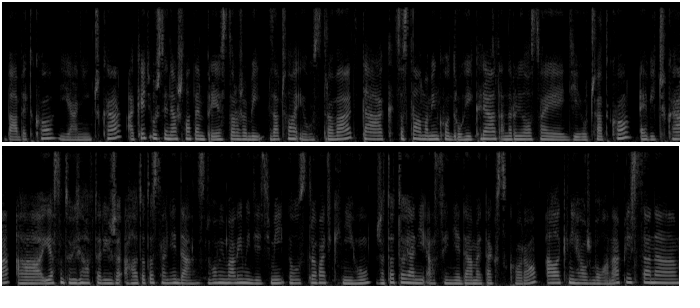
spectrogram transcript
bábetko Janíčka a keď už si našla ten priestor, že by začala ilustrovať, tak sa stala maminkou druhýkrát a narodilo sa jej dievčatko, Evička. A ja som to videla vtedy, že ale toto sa nedá s dvomi malými deťmi ilustrovať knihu, že toto ani asi nedáme tak skoro. Ale kniha už bola napísaná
